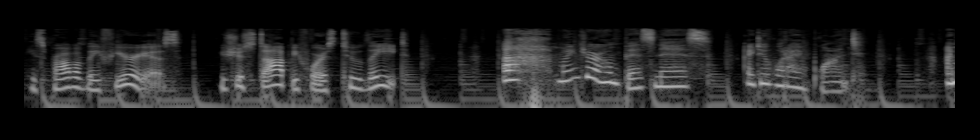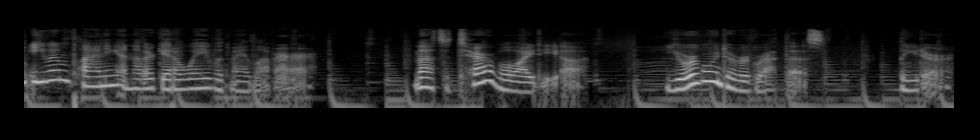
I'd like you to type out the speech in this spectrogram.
He's probably furious. You should stop before it's too late. Ah, mind your own business. I do what I want. I'm even planning another getaway with my lover. That's a terrible idea. You're going to regret this later.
